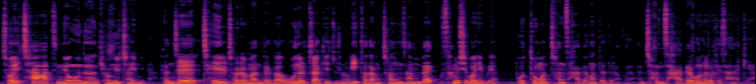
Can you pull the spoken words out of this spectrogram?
저희 차 같은 경우는 경유차입니다. 현재 제일 저렴한 데가 오늘자 기준으로 리터당 1330원이고요. 보통은 1400원대더라고요. 1400원으로 계산할게요.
